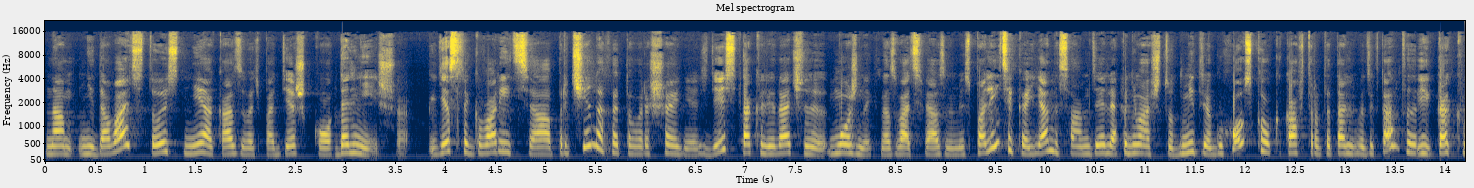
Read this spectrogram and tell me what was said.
нам не давать, то есть не оказывать поддержку дальнейшую. Если говорить о причинах этого решения, здесь так или иначе можно их назвать связанными с политикой. Я на самом деле понимаю, что Дмитрия Гуховского, как автора «Тотального диктанта» и как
